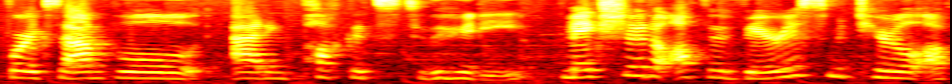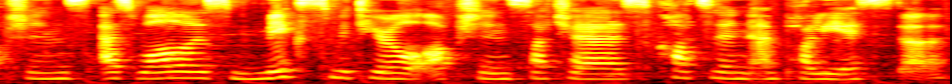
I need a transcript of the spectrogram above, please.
For example, adding pockets to the hoodie. Make sure to offer various material options as well as mixed material options such as cotton and polyester.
